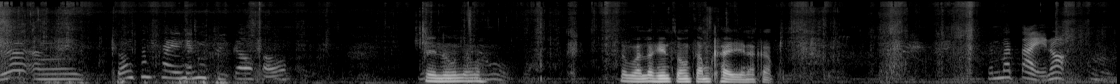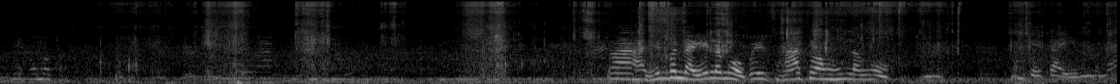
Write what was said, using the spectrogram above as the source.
เยอะเอาสองสามไข่เห็นขี่เก่าเขาเมนูแล้วแล้ววันเราเห็นสองสามไข่นะครับมันมาไต่เนาะ ว่าเห็นคนใดเห็นละโงกไปหาซองเห็นละโงกมันไก่ๆมันก็น่า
